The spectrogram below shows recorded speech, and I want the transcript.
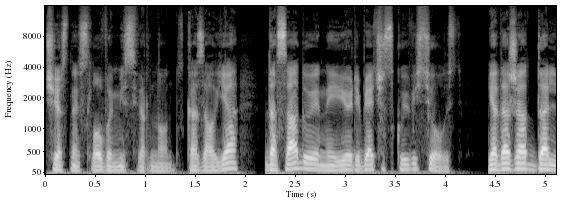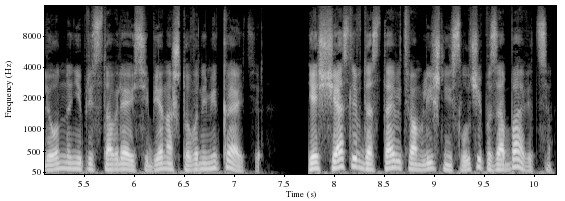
Честное слово, мисс Вернон, сказал я, досадуя на ее ребяческую веселость. Я даже отдаленно не представляю себе, на что вы намекаете. Я счастлив доставить вам лишний случай позабавиться,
